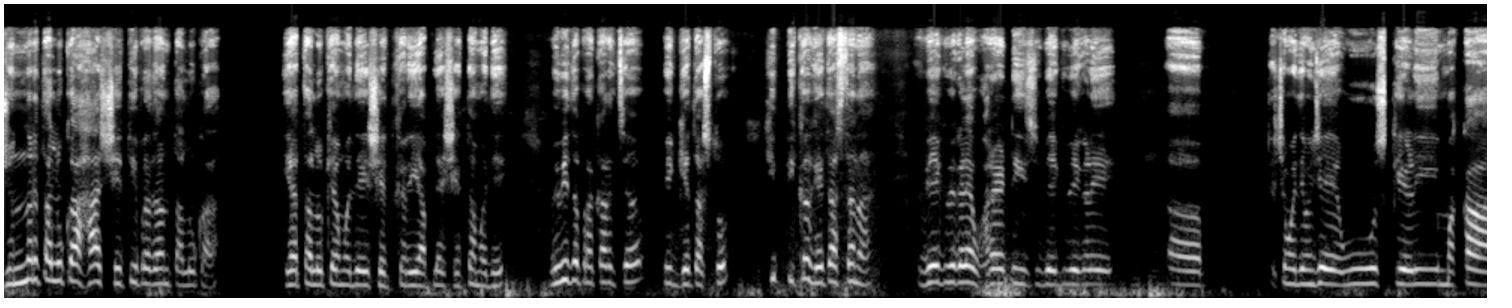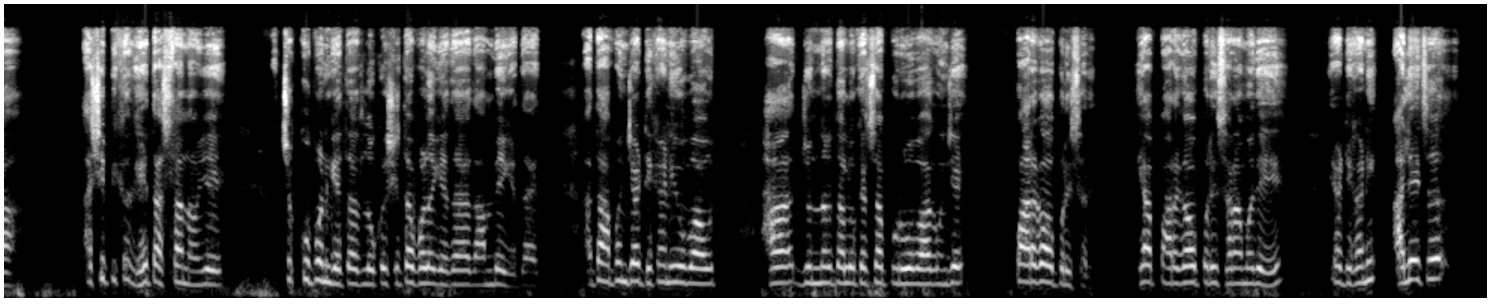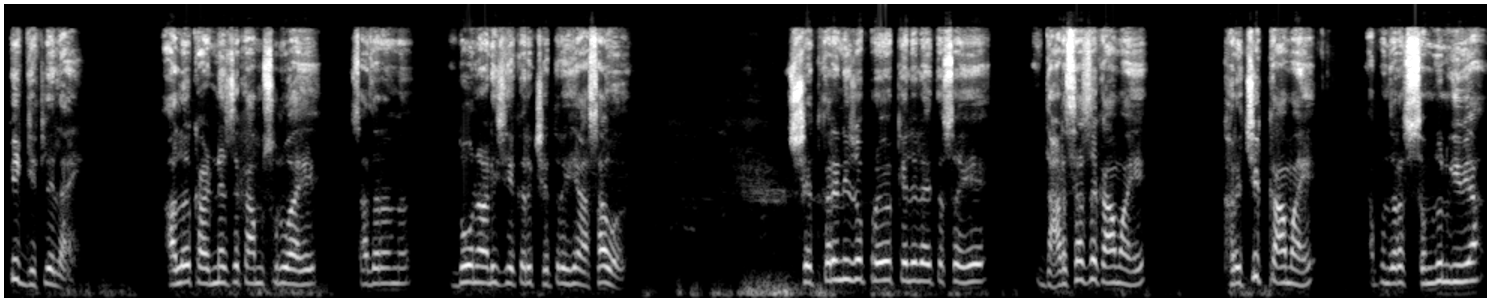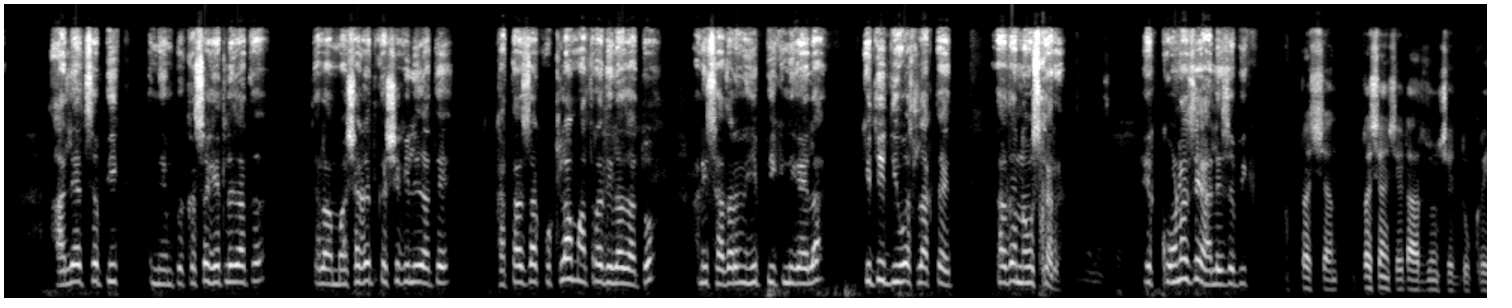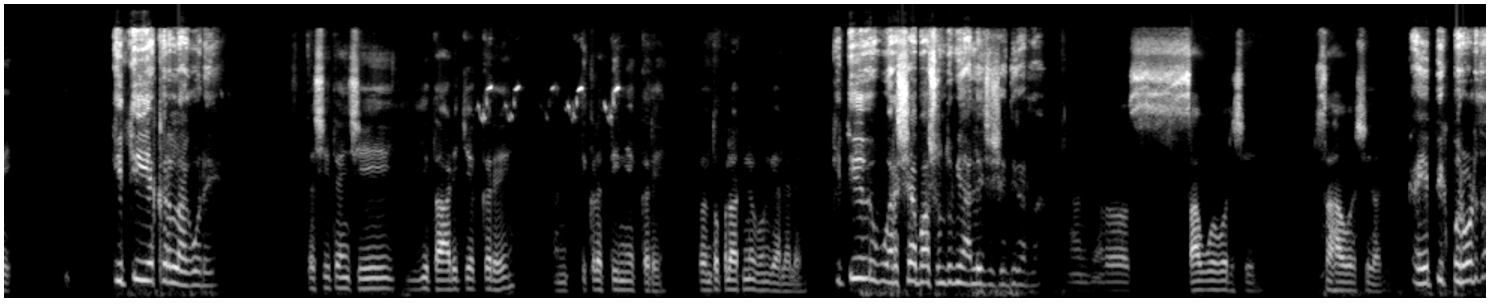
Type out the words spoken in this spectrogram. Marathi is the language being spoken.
जुन्नर तालुका हा शेतीप्रधान तालुका. या तालुक्यामध्ये शेतकरी आपल्या शेतामध्ये विविध प्रकारचं पीक घेत असतो. ही पिकं घेत असताना वेगवेगळ्या व्हरायटीज वेगवेगळे त्याच्यामध्ये म्हणजे ऊस केळी मका अशी पिकं घेत असताना म्हणजे चिक्कू पण घेतात लोक सीताफळं घेतात आंबे घेत आहेत आता आपण ज्या ठिकाणी उभा आहोत हा जुन्नर तालुक्याचा पूर्व भाग म्हणजे पारगाव परिसर. या पारगाव परिसरामध्ये या ठिकाणी आल्याचं पीक घेतलेलं आहे. आलं काढण्याचं काम सुरू आहे. साधारण दोन अडीच एकर क्षेत्र हे असावं. शेतकऱ्यांनी जो प्रयोग केलेला आहे तसं हे धाडसाचं काम आहे. खर्चिक काम आहे. आपण जरा समजून घेऊया आल्याचं पीक नेमकं कसं घेतलं जातं त्याला मशागत कशी केली जाते खताचा कुठला मात्रा दिला जातो आणि साधारण हे पीक निघायला किती दिवस लागत आहेत दादा नमस्कार. नमस्कार. हे कोणाचं आहे आल्याचं पीक? प्रशांत प्रशांत शेठ अर्जुन शेठ डुकरे. किती एकर लागवड आहे? तशी त्यांची इथं अडीच एकर आहे आणि तिकडं तीन एकर आहे. पण तो प्लॉट निघून गेलेला आहे. किती वर्षापासून तुम्ही आल्याची शेती करता? आणि आता सहावं वर्ष आहे. सहा वर्ष झाली. काय हे पीक परवडतं?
